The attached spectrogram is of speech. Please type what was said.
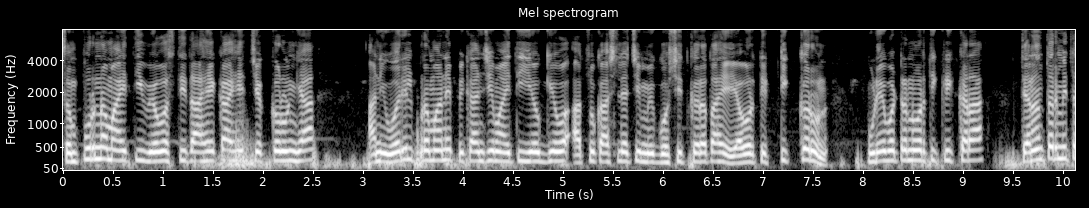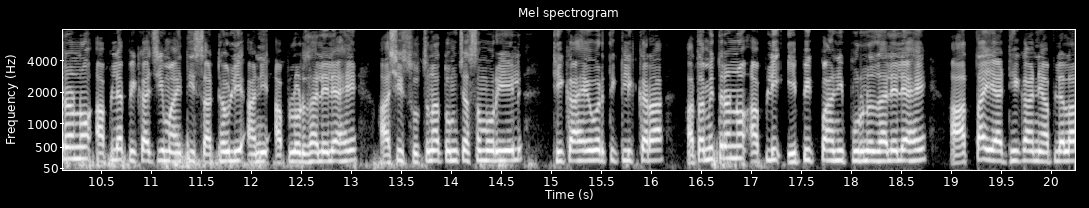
संपूर्ण माहिती व्यवस्थित आहे का हे चेक करून घ्या. आणि वरीलप्रमाणे पिकांची माहिती योग्य व अचूक असल्याचे मी घोषित करत आहे. यावरती टिक करून पुढे बटनवरती क्लिक करा. त्यानंतर मित्रांनो आपल्या पिकाची माहिती साठवली आणि अपलोड झालेली आहे. अशी सूचना तुमच्यासमोर येईल. ठीक आहे वरती क्लिक करा. आता मित्रांनो आपली ई पीक पाहणी पूर्ण झालेली आहे. आता या ठिकाणी आपल्याला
